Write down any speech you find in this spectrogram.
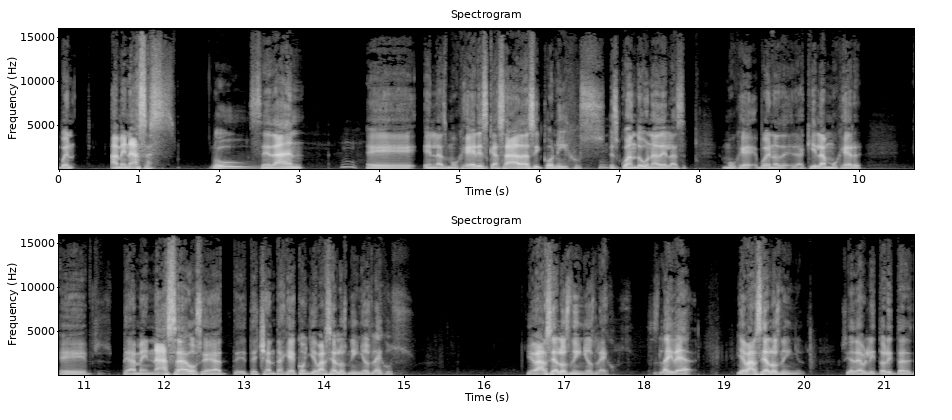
bueno, amenazas. Se dan eh, en las mujeres casadas y con hijos. Es cuando una de las mujeres, bueno, de- aquí la mujer eh, te amenaza, o sea, te, te chantajea con llevarse a los niños lejos. Llevarse a los niños lejos. Esa es la idea. Llevarse a los niños. Si Diablito ahorita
